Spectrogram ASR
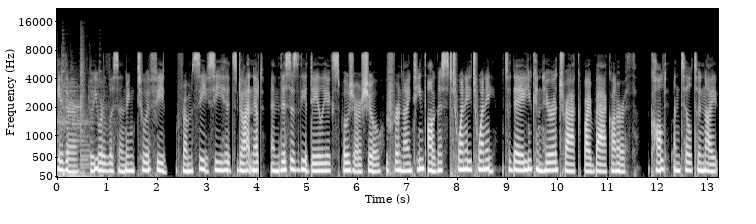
Hey there, you are listening to a feed from cchits.net, and this is the Daily Exposure Show for 19th August 2020. Today you can hear a track by Back on Earth called Until Tonight.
